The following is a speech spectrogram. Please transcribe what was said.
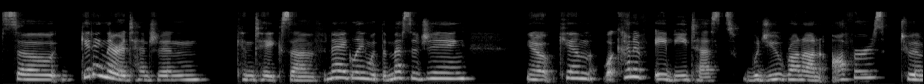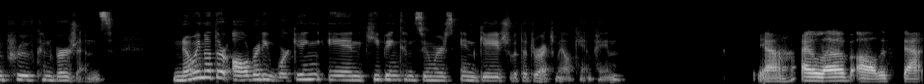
So, getting their attention can take some finagling with the messaging you know, Kim, what kind of A B tests would you run on offers to improve conversions, knowing that they're already working in keeping consumers engaged with a direct mail campaign? Yeah, I love all the stats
